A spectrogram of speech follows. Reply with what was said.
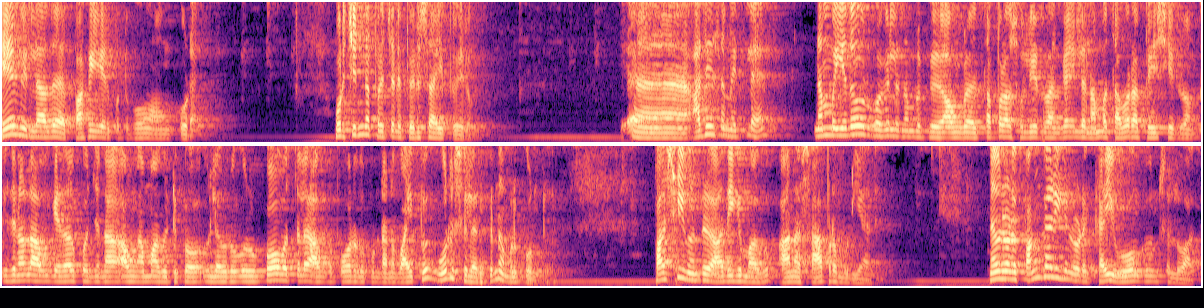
தேவையில்லாத பகை ஏற்பட்டு போகும் அவங்க கூட. ஒரு சின்ன பிரச்சனை பெருசாகி போயிடும் அதே சமயத்தில் நம்ம ஏதோ ஒரு வகையில் நம்மளுக்கு அவங்க தப்பராக சொல்லிடுறாங்க இல்லை நம்ம தவறாக பேசிடுறோம். இதனால் அவங்க ஏதாவது கொஞ்சம் நான் அவங்க அம்மா வீட்டுக்கோ இல்லை ஒரு ஒரு கோவத்தில் அவங்க போகிறதுக்கு உண்டான வாய்ப்பு ஒரு சிலருக்கு நம்மளுக்கு உண்டு. பசி வந்து அதிகமாகும் ஆனால் சாப்பிட முடியாது. நம்மளோட பங்காளிகளோட கை ஓங்குன்னு சொல்லுவாங்க.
